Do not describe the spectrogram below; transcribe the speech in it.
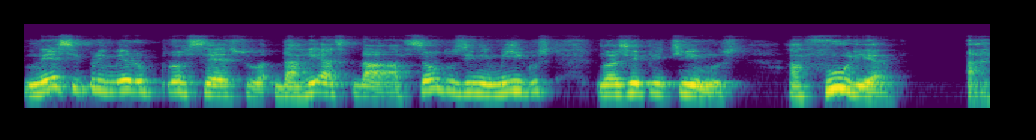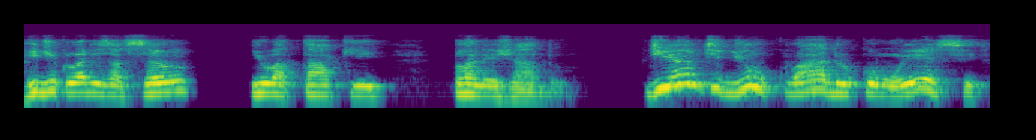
nesse primeiro processo da, da ação dos inimigos, nós repetimos a fúria, a ridicularização e o ataque planejado. Diante de um quadro como esse,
